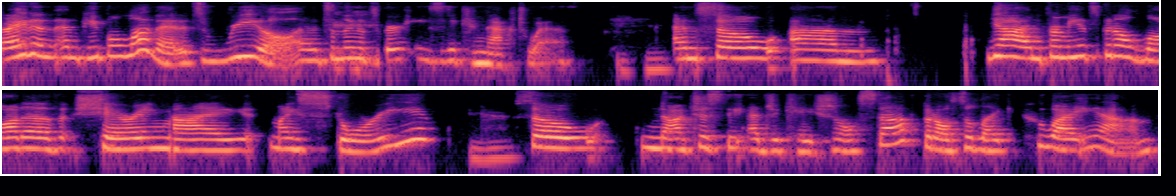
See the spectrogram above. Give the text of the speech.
right and and people love it it's real and it's something that's very easy to connect with mm-hmm. and so um yeah and for me it's been a lot of sharing my my story mm-hmm. so not just the educational stuff but also like who i am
